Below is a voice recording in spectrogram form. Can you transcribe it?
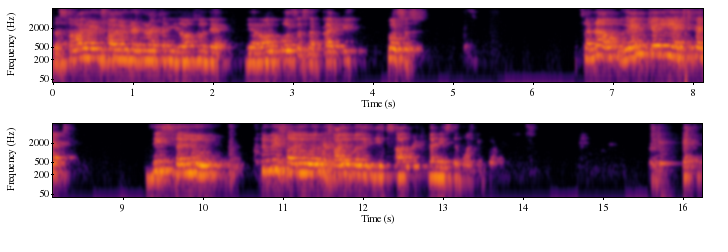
The solvent, solvent attraction is also there. They are all forces, attractive forces. So now, when can you expect this solute to be soluble, soluble in this solvent? That is the most important. Okay.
